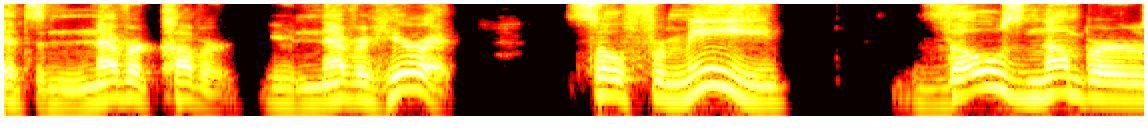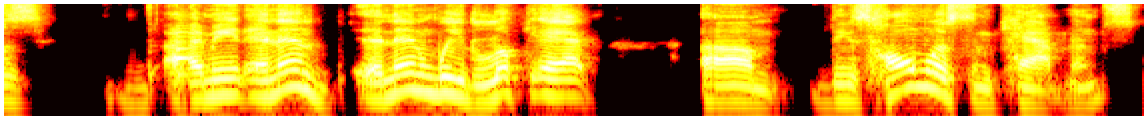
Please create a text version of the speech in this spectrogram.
it's never covered. You never hear it. So for me, those numbers, I mean, and then and then we look at um, these homeless encampments.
